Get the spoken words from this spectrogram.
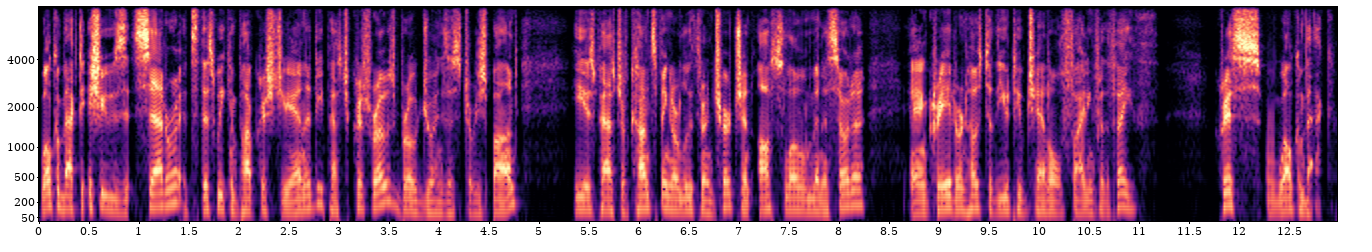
Welcome back to Issues Etc. It's This Week in Pop Christianity. Pastor Chris Rosebrough joins us to respond. He is pastor of Kongsvinger Lutheran Church in Oslo, Minnesota, and creator and host of the YouTube channel Fighting for the Faith. Chris, welcome back.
